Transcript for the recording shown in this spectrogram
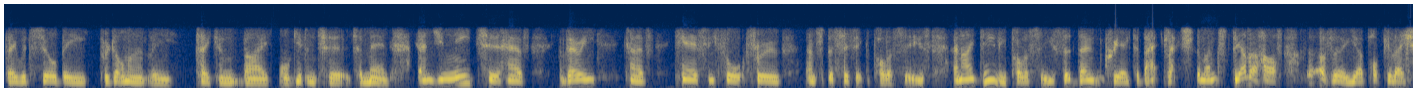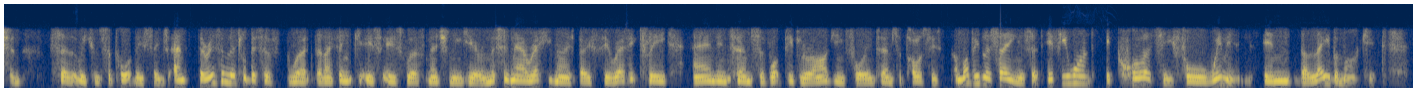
they would still be predominantly taken by or given to, to men. And you need to have very kind of carefully thought through and specific policies, and ideally policies that don't create a backlash amongst the other half of the uh, population so that we can support these things. And there is a little bit of work that I think is, is worth mentioning here, and this is now recognized both theoretically and in terms of what people are arguing for in terms of policies. And what people are saying is that if you want equality for women in the labor market,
